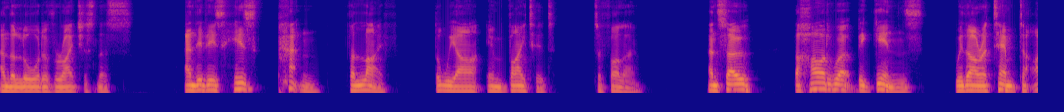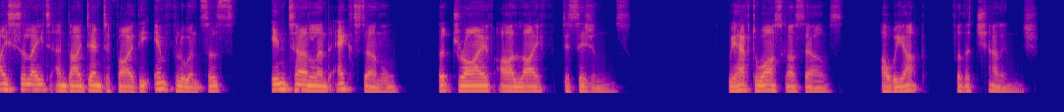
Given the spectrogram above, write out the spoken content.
and the Lord of righteousness. And it is his pattern for life that we are invited to follow. And so the hard work begins with our attempt to isolate and identify the influences, internal and external, that drive our life decisions. We have to ask ourselves are we up for the challenge?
